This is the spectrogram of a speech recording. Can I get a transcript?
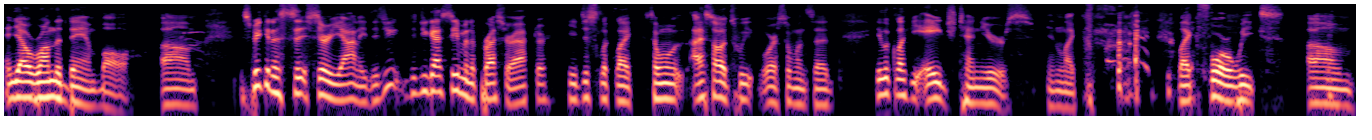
and yell, run the damn ball. Um, speaking of Sirianni, did you did you guys see him in the presser after? He just looked like someone. I saw a tweet where someone said he looked like he aged ten years in like like four weeks. Um,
